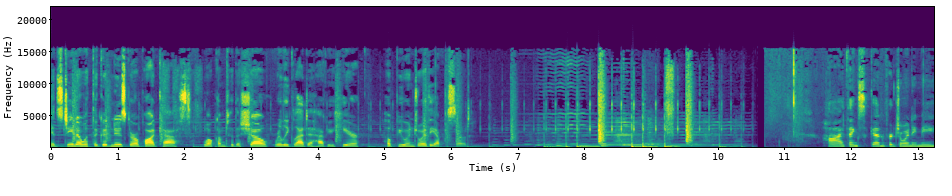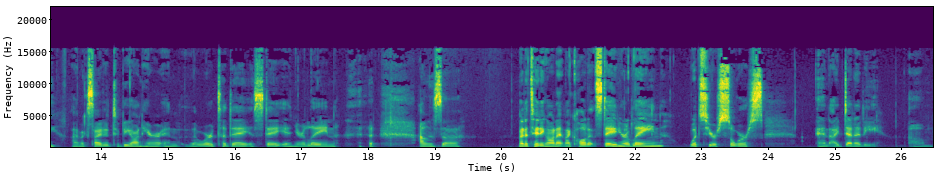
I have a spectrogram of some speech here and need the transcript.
it's Gina with the Good News Girl podcast. Welcome to the show. Really glad to have you here. Hope you enjoy the episode. Hi, thanks again for joining me. I'm excited to be on here, and the word today is stay in your lane. I was uh, meditating on it and I called it stay in your lane. What's your source and identity? Um,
